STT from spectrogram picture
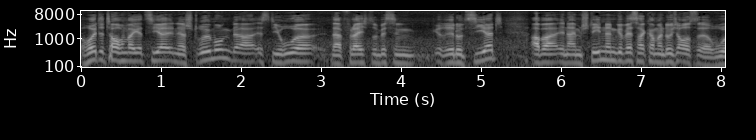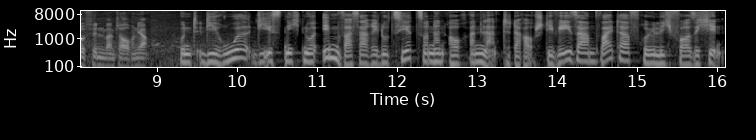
Heute tauchen wir jetzt hier in der Strömung, da ist die Ruhe da vielleicht so ein bisschen reduziert, aber in einem stehenden Gewässer kann man durchaus äh, Ruhe finden beim Tauchen, ja. Und die Ruhe, die ist nicht nur im Wasser reduziert, sondern auch an Land. Da rauscht die Weser weiter fröhlich vor sich hin.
